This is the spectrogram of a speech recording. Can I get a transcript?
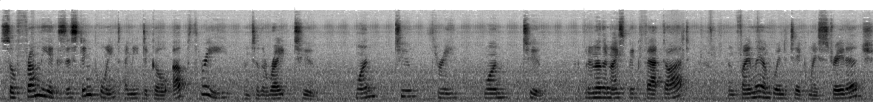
So from the existing point, I need to go up 3 and to the right 2. 1, 2, 3, 1, 2. I put another nice big fat dot. And finally, I'm going to take my straight edge,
